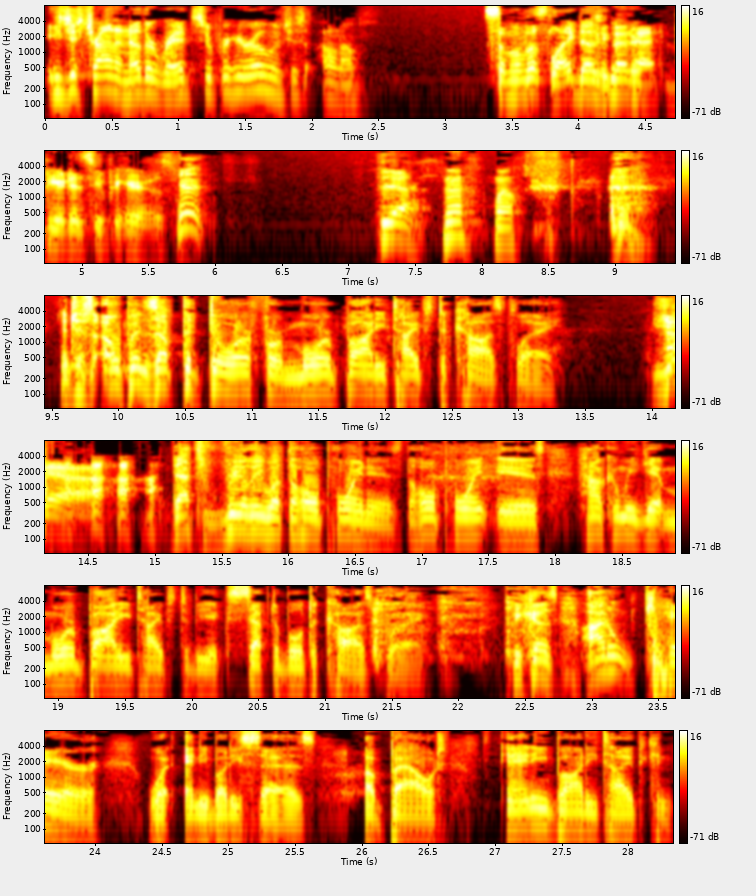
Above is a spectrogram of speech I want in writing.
he's just trying another red superhero. and just I don't know. Some of us like does big better. fat bearded superheroes. Yeah. Yeah. Well, It just opens up the door for more body types to cosplay. Yeah. That's really what the whole point is. The whole point is how can we get more body types to be acceptable to cosplay? Because I don't care what anybody says about any body type can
